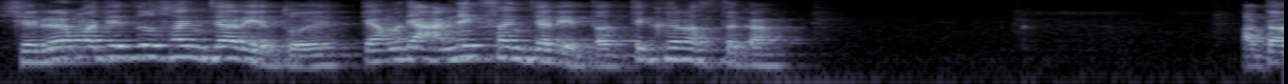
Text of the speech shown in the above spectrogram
शरीरामध्ये जो संचार येतोय त्यामध्ये अनेक संचार येतात. ते खरं असतं का? आता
